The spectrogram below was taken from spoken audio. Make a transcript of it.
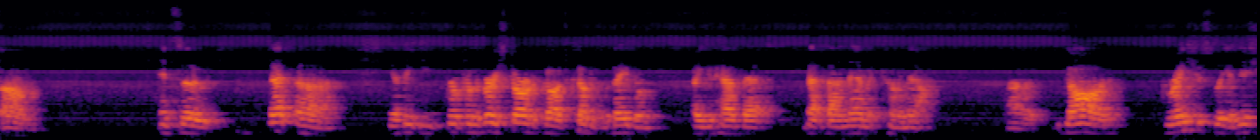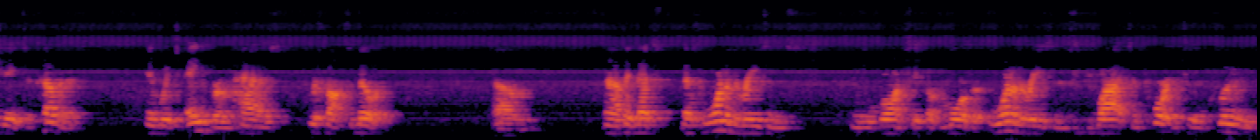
Um, and so that uh, I think you, from, from the very start of God's covenant with Abram, uh, you have that that dynamic coming out. Uh, God graciously initiates a covenant in which Abram has responsibility. Um, and I think that's that's one of the reasons, and we'll go on to see something more, but one of the reasons why it's important to include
